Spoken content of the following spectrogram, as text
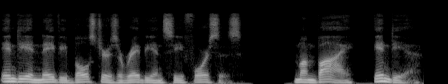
Indian Navy bolsters Arabian Sea forces. Mumbai, India.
